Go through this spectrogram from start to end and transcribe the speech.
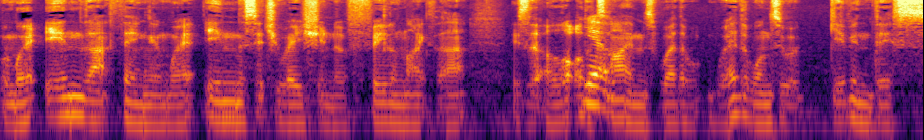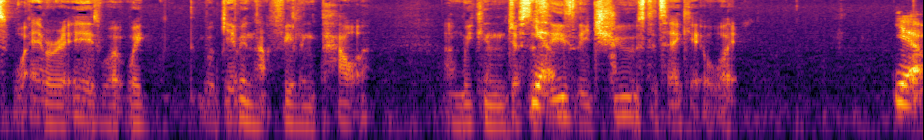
when we're in that thing and we're in the situation of feeling like that is that a lot of the yeah. times we're the we're the ones who are giving this whatever it is we're, we're we're giving that feeling power, and we can just as yeah. easily choose to take it away. Yeah.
